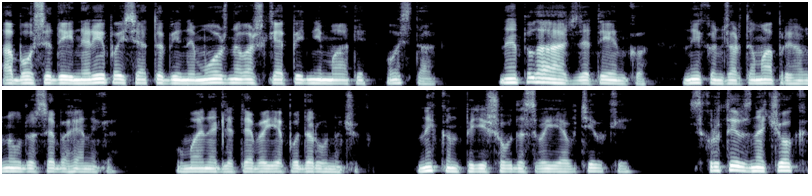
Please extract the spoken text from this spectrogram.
або сиди й не рипайся, тобі не можна важке піднімати. Ось так. Не плач, дитинко, Никон жартома пригорнув до себе геника. У мене для тебе є подаруночок. Никон підійшов до своєї автівки, скрутив значок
